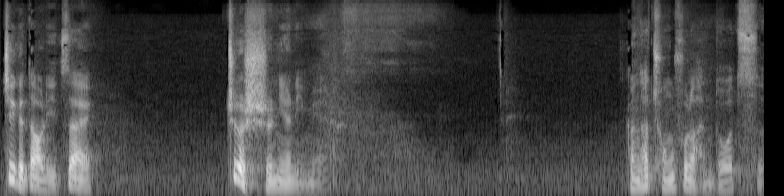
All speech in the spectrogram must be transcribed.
这个道理在这十年里面，可能他重复了很多次，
